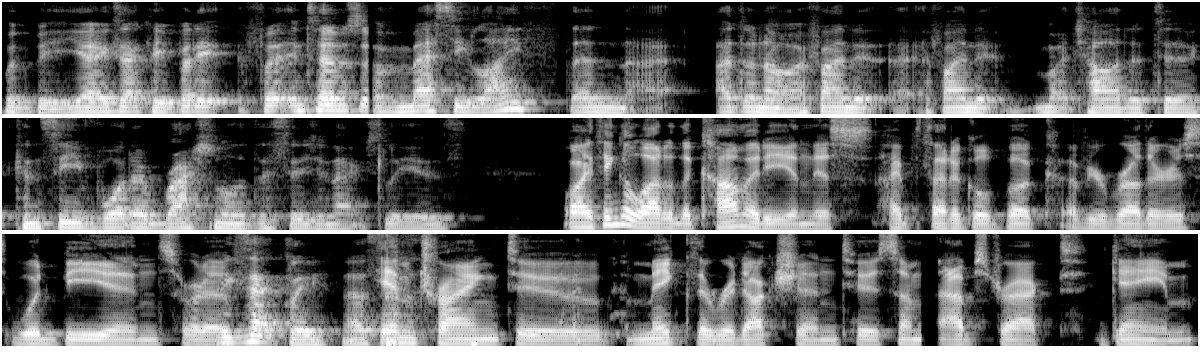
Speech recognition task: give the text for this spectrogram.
Would be, yeah, exactly. But it, for in terms of messy life, then I, I don't know. I find it, I find it much harder to conceive what a rational decision actually is. Well, I think a lot of the comedy in this hypothetical book of your brother's would be in sort of exactly That's him trying to make the reduction to some abstract game,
